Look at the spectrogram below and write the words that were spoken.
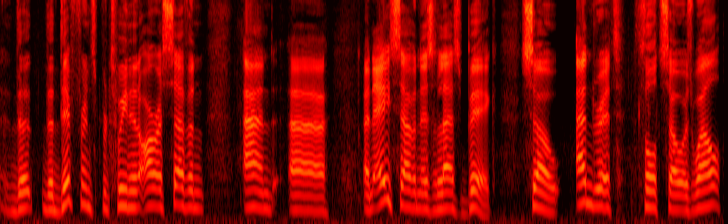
the, the difference between an RS7 and uh, an A7 is less big. So Andrit thought so as well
